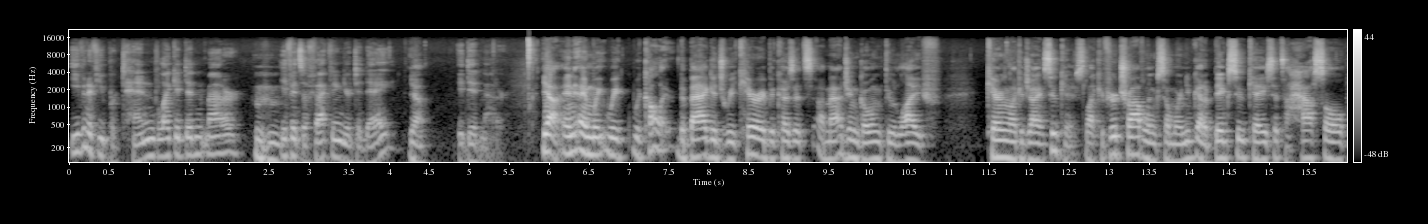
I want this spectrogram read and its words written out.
even if you pretend like it didn't matter, Mm-hmm. if it's affecting your today, Yeah. it did matter. Yeah, and, and we, we, we call it the baggage we carry because it's imagine going through life carrying like a giant suitcase. Like if you're traveling somewhere and you've got a big suitcase, it's a hassle,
